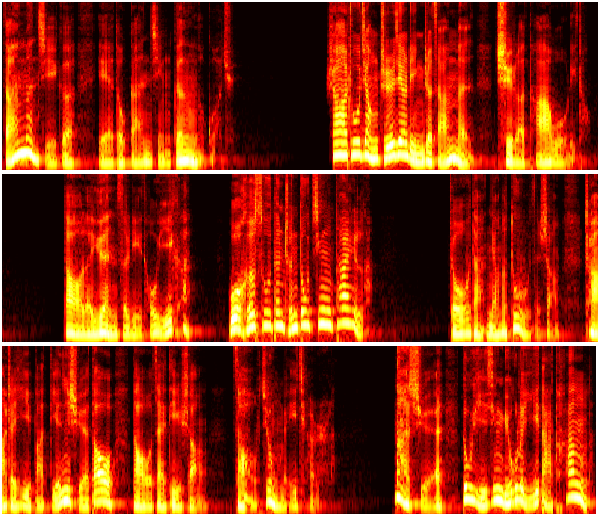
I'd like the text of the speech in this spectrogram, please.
咱们几个也都赶紧跟了过去。杀猪匠直接领着咱们去了他屋里头。到了院子里头一看，我和苏丹臣都惊呆了。周大娘的肚子上插着一把点血刀，倒在地上，早就没气儿了，那血都已经流了一大滩了。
